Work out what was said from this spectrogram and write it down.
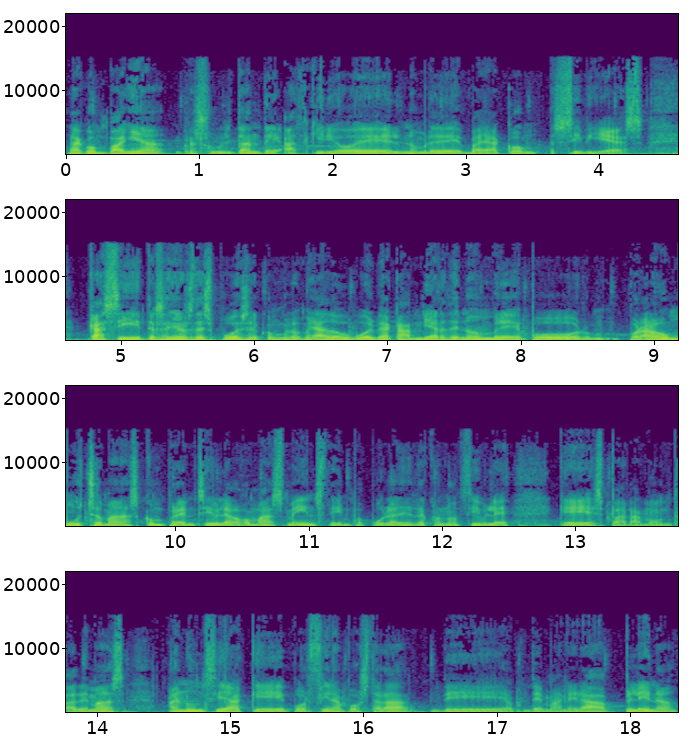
La compañía resultante adquirió el nombre de Viacom CBS. Casi tres años después, el conglomerado vuelve a cambiar de nombre por, por, algo mucho más comprensible, algo más mainstream, popular y reconocible, que es Paramount. Además, anuncia que por fin apostará de, de manera plena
